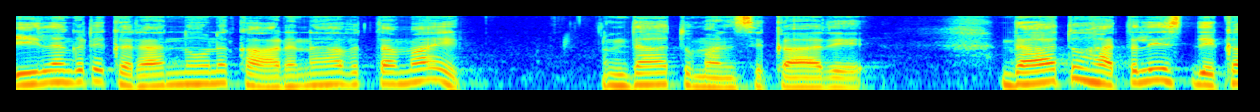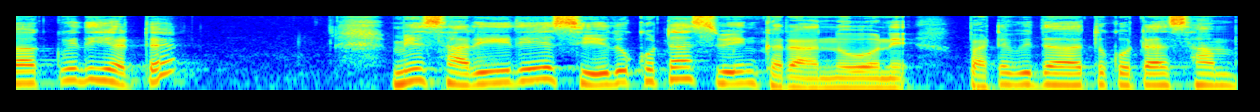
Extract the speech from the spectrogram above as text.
ඊළඟට කරන්න ඕන කාරණාව තමයි ධාතු මනසිකාරය. ධාතු හතලිස් දෙකක් විදිහට මේ ශරීරයේ සියලු කොටස් වෙන් කරන්න ඕනේ. පඨවි ධාතු කොටස් හම්බ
